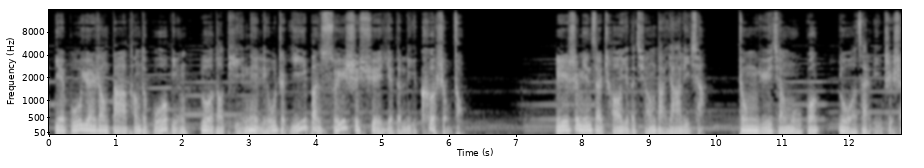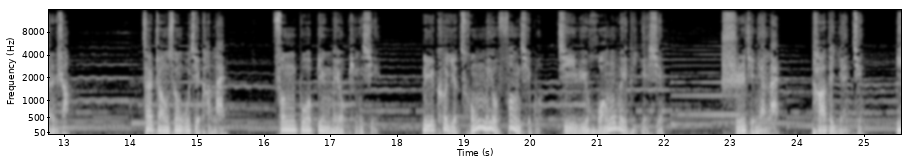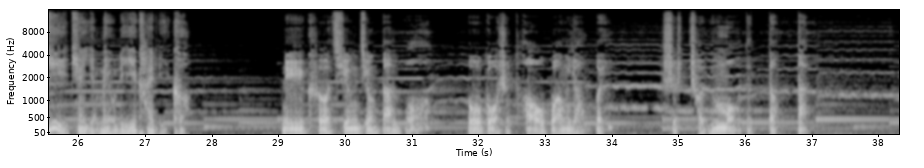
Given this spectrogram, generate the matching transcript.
也不愿让大唐的国柄落到体内流着一半随氏血液的李克手中。李世民在朝野的强大压力下，终于将目光落在李治身上。在长孙无忌看来，风波并没有平息，李克也从没有放弃过觊觎皇位的野心。十几年来，他的眼睛一天也没有离开李克。李克清静淡泊，不过是韬光养晦，是沉默的。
